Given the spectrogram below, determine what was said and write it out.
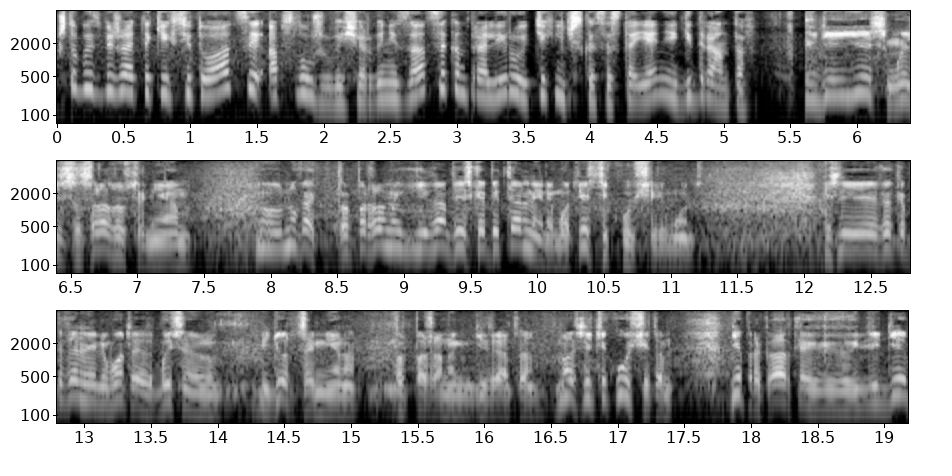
Чтобы избежать таких ситуаций, обслуживающая организация контролирует техническое состояние гидрантов. Где есть, мы сразу устраняем. Ну, ну как, пожарный гидрант есть капитальный ремонт, есть текущий ремонт. Если капитальный ремонт, обычно идет замена под пожарного гидранта. Но если текущий, там, где прокладка, где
